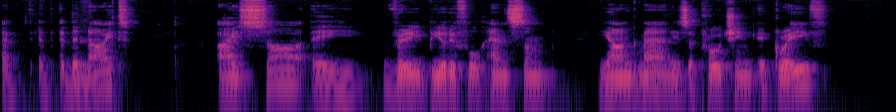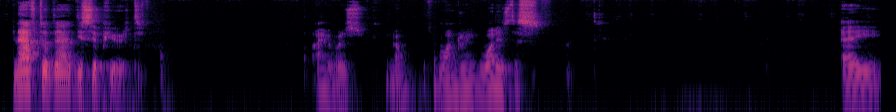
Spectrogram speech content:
at, at, at the night, I saw a very beautiful, handsome young man is approaching a grave and after that disappeared. I was, you know, wondering what is this? A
